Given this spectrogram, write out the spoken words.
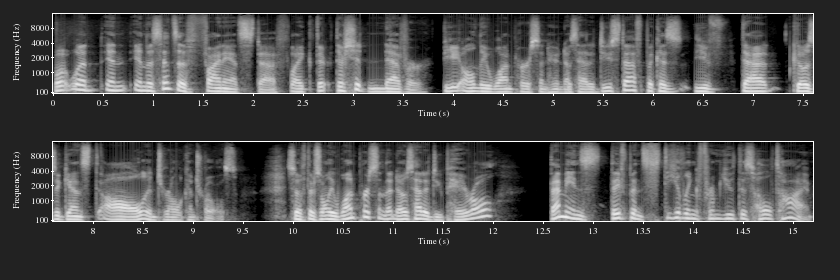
Well, well, in in the sense of finance stuff, like there there should never be only one person who knows how to do stuff because you've that goes against all internal controls. So if there's only one person that knows how to do payroll, that means they've been stealing from you this whole time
